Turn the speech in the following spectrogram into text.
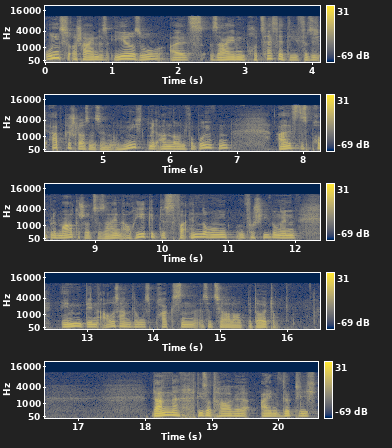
uns erscheint es eher so, als seien Prozesse, die für sich abgeschlossen sind und nicht mit anderen verbunden, als das problematischer zu sein. Auch hier gibt es Veränderungen und Verschiebungen in den Aushandlungspraxen sozialer Bedeutung. Dann dieser Tage ein wirklich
